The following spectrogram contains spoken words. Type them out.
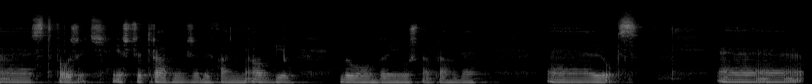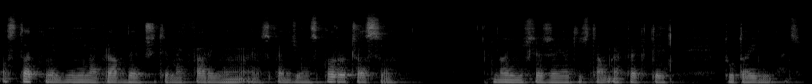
e, stworzyć. Jeszcze trawnik, żeby fajnie odbił, byłoby już naprawdę e, luks. E, Ostatnie dni naprawdę przy tym akwarium e, spędziłem sporo czasu. No i myślę, że jakieś tam efekty tutaj widać.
